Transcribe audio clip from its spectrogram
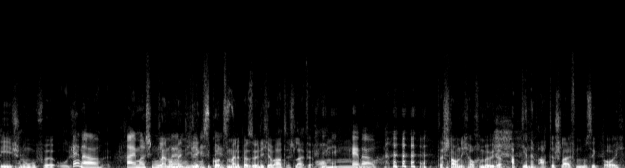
Ich schnufe, oh, Genau. Einmal schnufe. Kleinen Moment, ich lege sie kurz in meine persönliche Warteschleife. Um, genau. das staune ich auch immer wieder. Habt ihr eine Warteschleifenmusik bei euch?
